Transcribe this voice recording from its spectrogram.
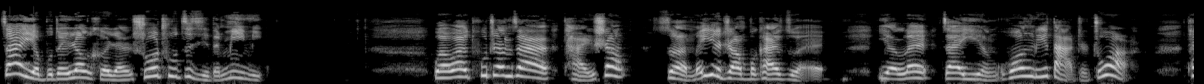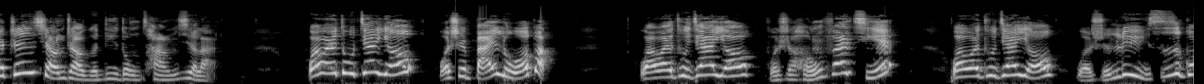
再也不对任何人说出自己的秘密。歪歪兔站在台上，怎么也张不开嘴，眼泪在眼眶里打着转儿。他真想找个地洞藏起来。歪歪兔加油！我是白萝卜。歪歪兔加油！我是红番茄。歪歪兔加油！我是绿丝瓜。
